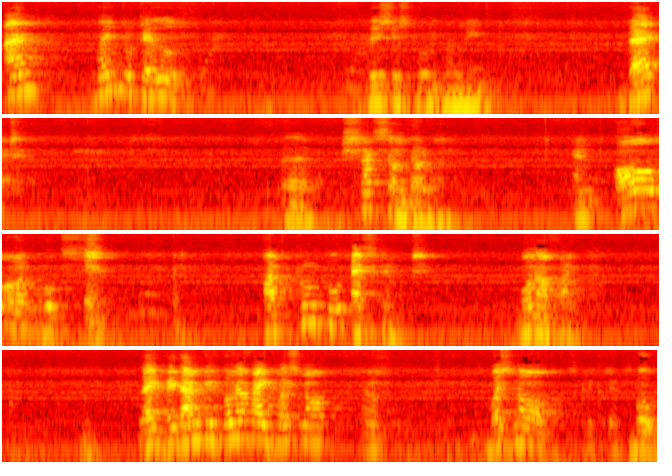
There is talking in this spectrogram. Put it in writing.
I am going to tell this story only that uh, Shat Sandarbha and all our books are true to extent, bona fide. Like Vedanta is bona fide Vaishnava, uh, Vaishnava book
